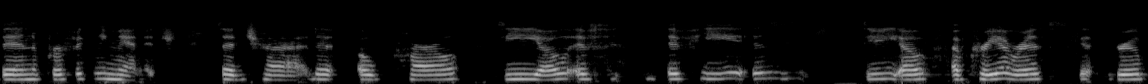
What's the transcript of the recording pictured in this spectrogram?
been perfectly managed, said Chad O'Carroll, CEO. If if he is CEO of Korea Risk Group,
